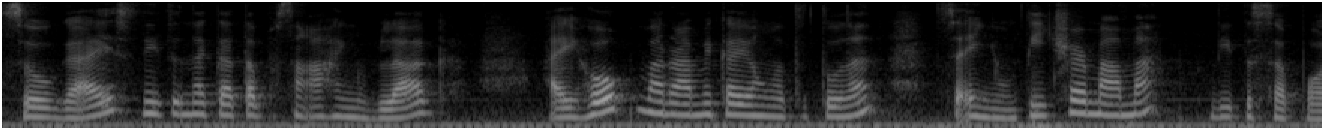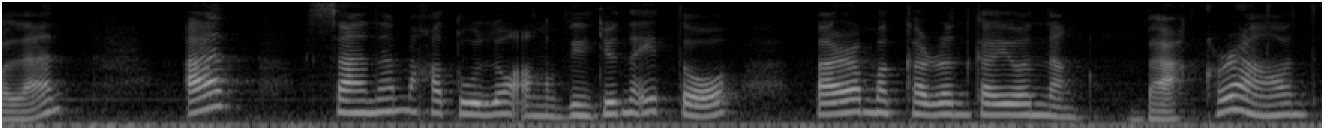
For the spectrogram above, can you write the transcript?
So guys, dito nagtatapos ang aking vlog. I hope marami kayong natutunan sa inyong teacher mama dito sa Poland. At sana makatulong ang video na ito para magkaroon kayo ng background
